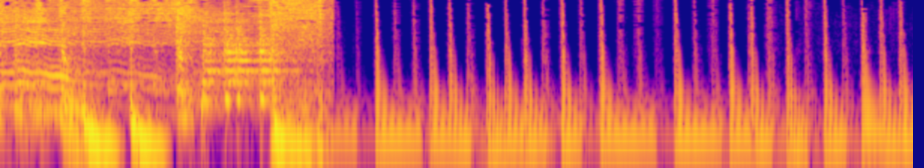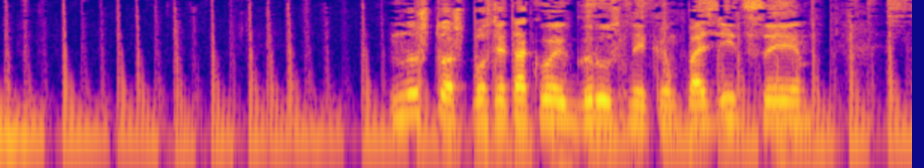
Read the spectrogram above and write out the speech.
Ну что ж, после такой грустной композиции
